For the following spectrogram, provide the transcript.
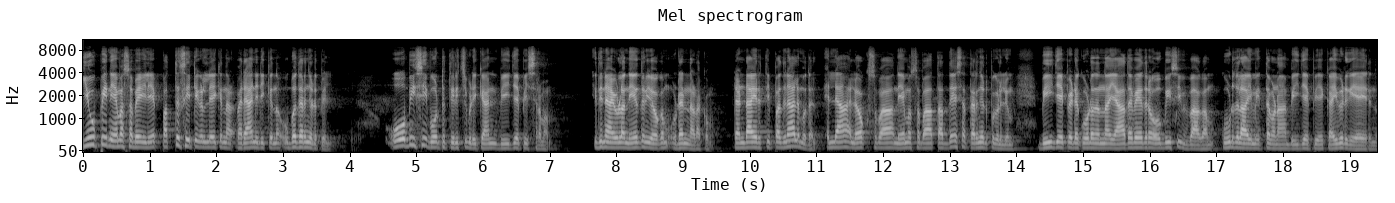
യു പി നിയമസഭയിലെ പത്ത് സീറ്റുകളിലേക്ക് വരാനിരിക്കുന്ന ഉപതെരഞ്ഞെടുപ്പിൽ ഒ ബി സി വോട്ട് തിരിച്ചുപിടിക്കാൻ ബി ജെ പി ശ്രമം. ഇതിനായുള്ള നേതൃയോഗം ഉടൻ നടക്കും. രണ്ടായിരത്തി പതിനാല് മുതൽ എല്ലാ ലോക്സഭാ നിയമസഭാ തദ്ദേശ തെരഞ്ഞെടുപ്പുകളിലും ബി ജെ പിയുടെ കൂടെ നിന്ന യാദവേതര ഒ ബി സി വിഭാഗം കൂടുതലായും ഇത്തവണ ബി ജെ പിയെ കൈവിടുകയായിരുന്നു.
